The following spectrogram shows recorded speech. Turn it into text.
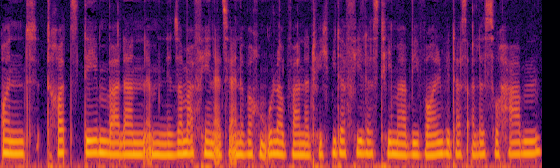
und trotzdem war dann in den Sommerferien, als wir eine Woche im Urlaub waren, natürlich wieder viel das Thema, wie wollen wir das alles so haben?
